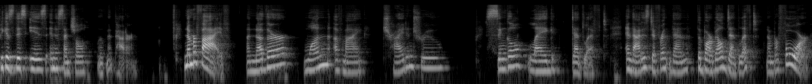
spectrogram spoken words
because this is an essential movement pattern. Number five, another one of my tried and true single leg deadlift. And that is different than the barbell deadlift. Number four,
